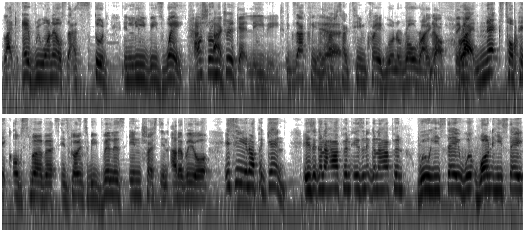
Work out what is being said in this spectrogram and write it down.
like everyone else that has stood in Levy's way. Ask Real Hashtag Madrid. get Levied. Exactly, and Yeah. hashtag Team Craig. We're on a roll right Big now. up, big All right, up. Next topic of Spurverts is going to be Villa's interest in Adebayor. Is he heating up again? Is it going to happen? Isn't it going to happen? Will he stay? Will, won't he stay?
